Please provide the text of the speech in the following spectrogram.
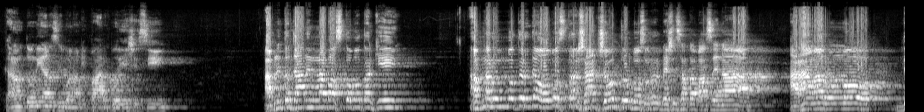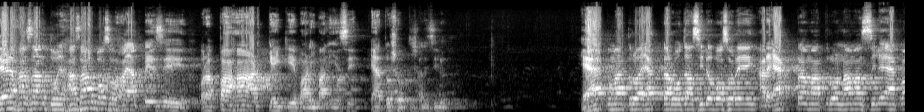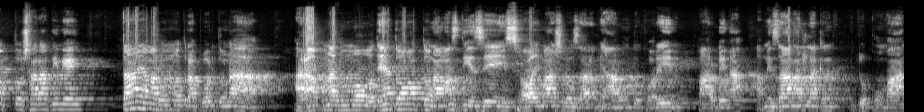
কারণ দুনিয়ার জীবন আমি পার করে এসেছি। আপনি তো জানেন না বাস্তবতা কি? আপনার উন্মতের যে অবস্থা, ষাট, সত্তর বছরের বেশি ছাতা বাঁচে না। আর আমার উন্মত দেড় হাজার, দুই হাজার বছর হায়াত পেয়েছে, ওরা পাহাড় কেটে বাড়ি বানিয়েছে। এত শক্তিশালী ছিল। একমাত্র একটা রোজা ছিল বছরে, আর একটা মাত্র নামাজ ছিল এক অক্ত সারা দিনে তাই আমার উন্মতরা পড়তো না। আর আপনার উন্মত এত অক্ত নামাজ দিয়েছে, ছয় মাস রোজা আপনি আনন্দ করেন, পারবে না। আপনি যান আল্লাহ একটু কমান।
